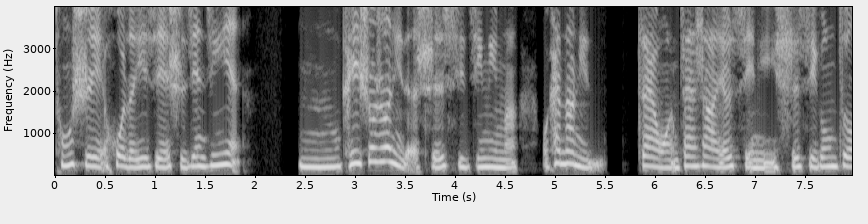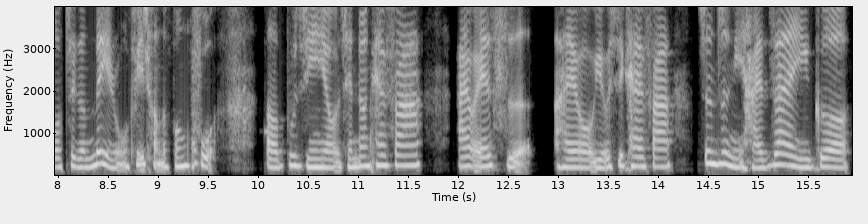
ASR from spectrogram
同时也获得一些实践经验。嗯，可以说说你的实习经历吗？我看到你在网站上有写你实习工作，这个内容非常的丰富。呃，不仅有前端开发、iOS，还有游戏开发，甚至你还在一个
